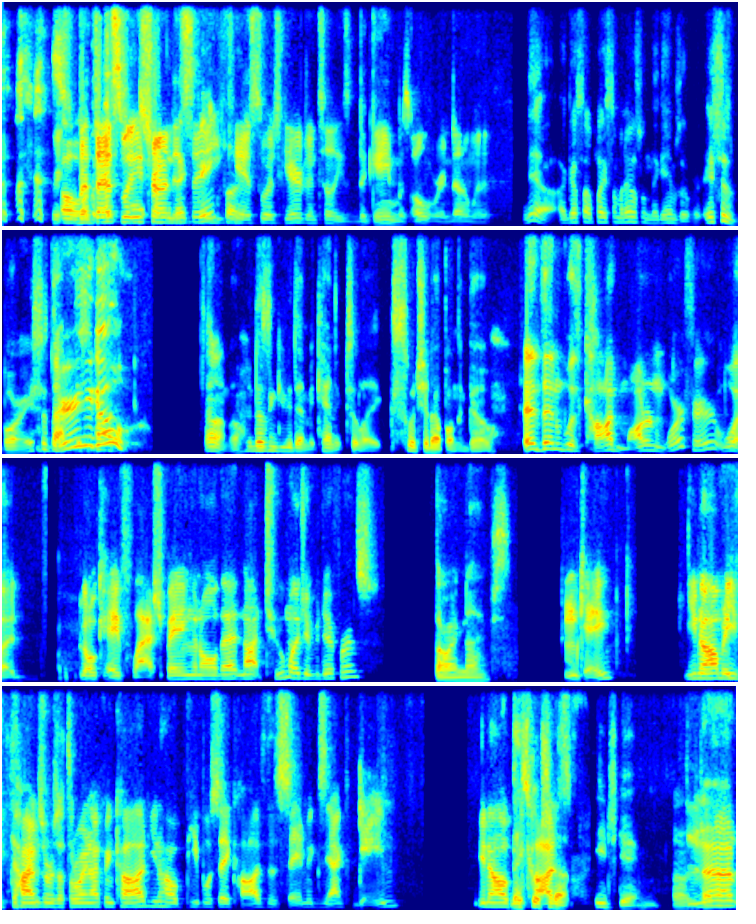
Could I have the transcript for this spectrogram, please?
Oh, but that's what he's trying to say. game You can't switch character until he's, the game is over and done with. Yeah, I guess I'll play someone else when the game's over. It's just boring. It's just not, There it's you not- go. I don't know. It doesn't give you that mechanic to like switch it up on the go. And then with COD Modern Warfare, what? Okay, flashbang and all that. Not too much of a difference. Throwing knives. Okay. You know how many times there was a throwing knife in COD? You know how people say COD's the same exact game? You know how They switch it up each game. Oh, not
